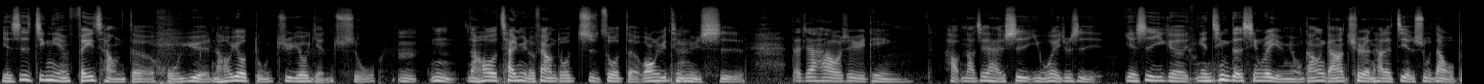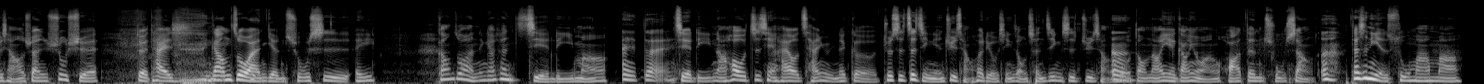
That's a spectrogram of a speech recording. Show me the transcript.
也是今年非常的活跃，然后又读剧又演出，嗯嗯，然后参与了非常多制作的王雨婷女士。嗯。大家好，我是雨婷。好，那接下来是一位就是也是一个年轻的新锐演员。我刚刚跟他确认他的届数，但我不想要算数学。对，他也是 刚做完演出是，是哎。刚做完应该算解离吗？哎、欸，对，解离。然后之前还有参与那个，就是这几年剧场会流行一种沉浸式剧场活动，嗯、然后也刚演完《华灯初上》嗯。但是你演苏妈妈，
